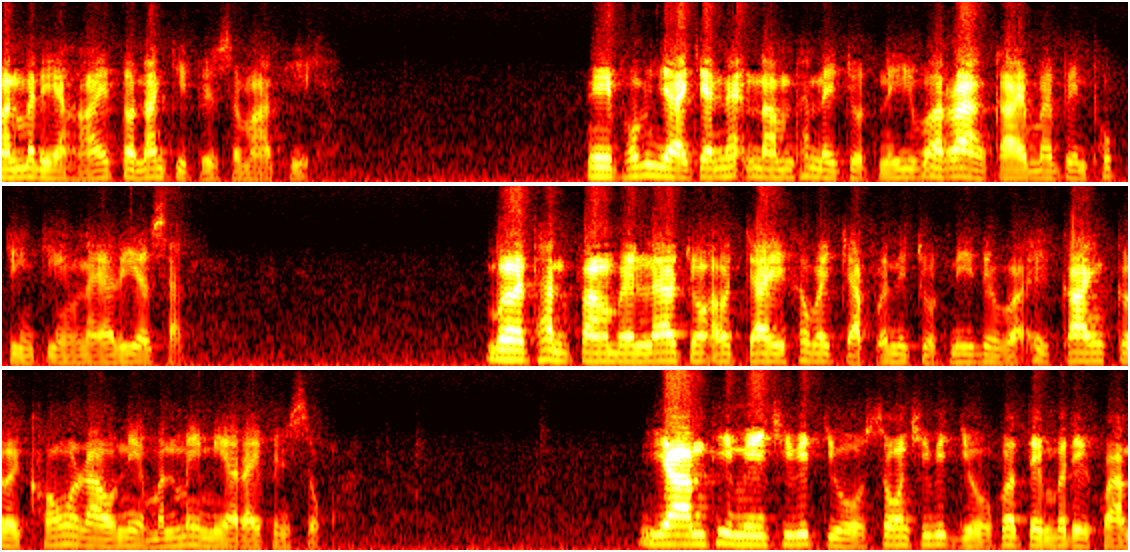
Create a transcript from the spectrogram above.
มันไม่ได้หายตอนนั้นจิตเป็นสมาธิ นี่ผมอยากจะแนะนำท่านในจุดนี้ว่าร่างกายมันเป็นทุกข์จริง ๆ ในอริยสัจเมื่อท่านฟังไปแล้วจงเอาใจเข้าไปจับไว้ในจุดนี้ด้วยว่าไอ้การเกิดของเราเนี่ยมันไม่มีอะไรเป็นสุข ยามที่มีชีวิตอยู่ทรงชีวิตอยู่ก็เต็มไปด้วยความ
